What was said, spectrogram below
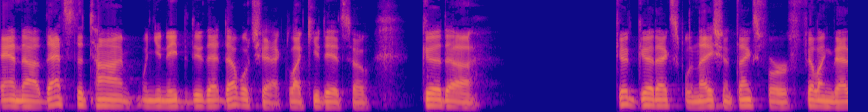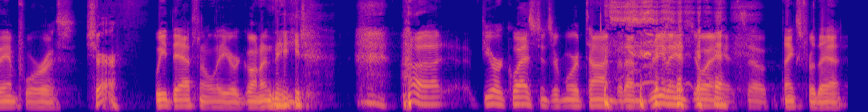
And uh, that's the time when you need to do that double check like you did. So good uh Good, good explanation. Thanks for filling that in for us. Sure. We definitely are going to need uh, fewer questions or more time, but I'm really enjoying it. So thanks for that.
